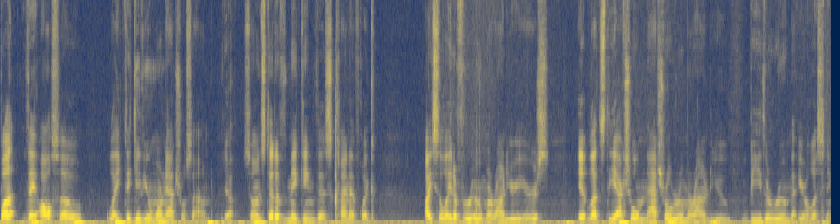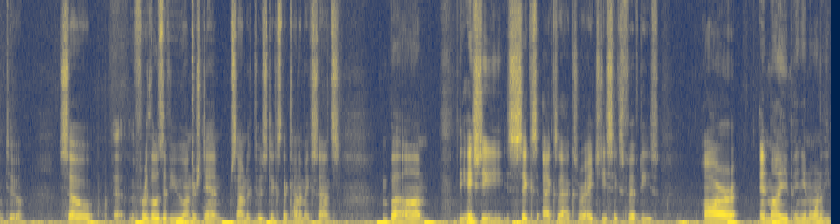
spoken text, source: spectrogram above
but they also, like, they give you a more natural sound. Yeah. So instead of making this kind of like isolative room around your ears, it lets the actual natural room around you be the room that you're listening to. So, uh, for those of you who understand sound acoustics, that kind of makes sense. But um, the HD6XX or HD650s are, in my opinion, one of the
